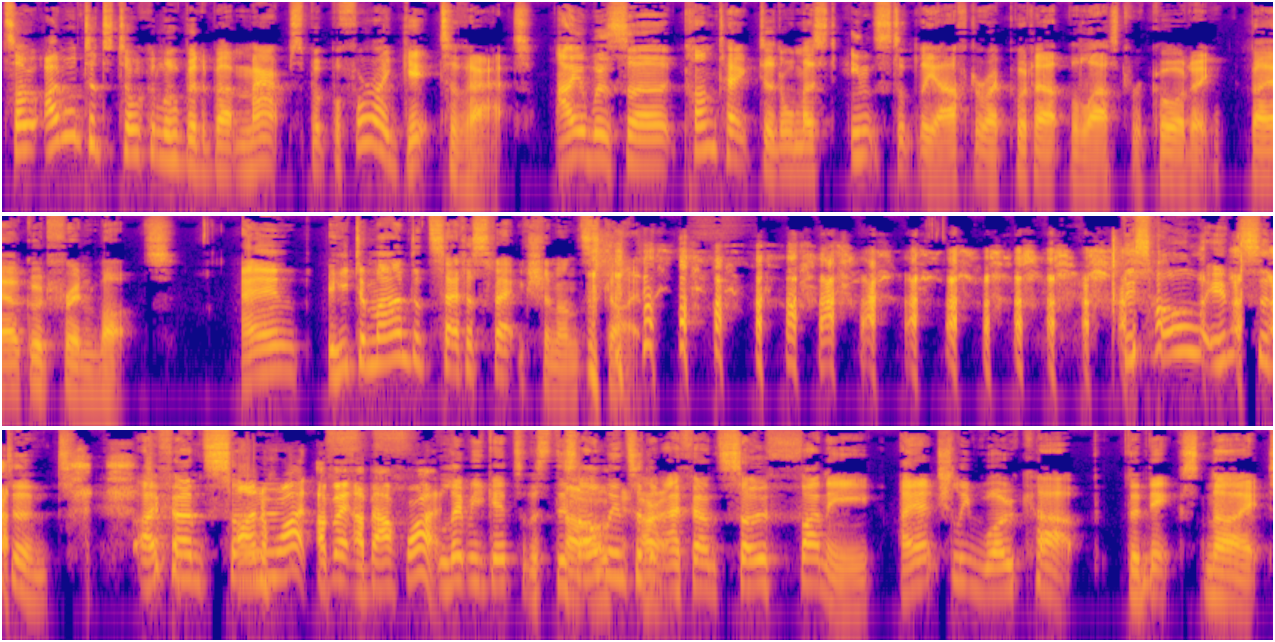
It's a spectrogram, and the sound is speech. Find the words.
So, I wanted to talk a little bit about maps, but before I get to that, I was uh, contacted almost instantly after I put out the last recording by our good friend Mots. And he demanded satisfaction on Skype. this whole incident I found so On what? About, about what? let me get to this. This Oh, whole okay. incident right. I found so funny. I actually woke up the next night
